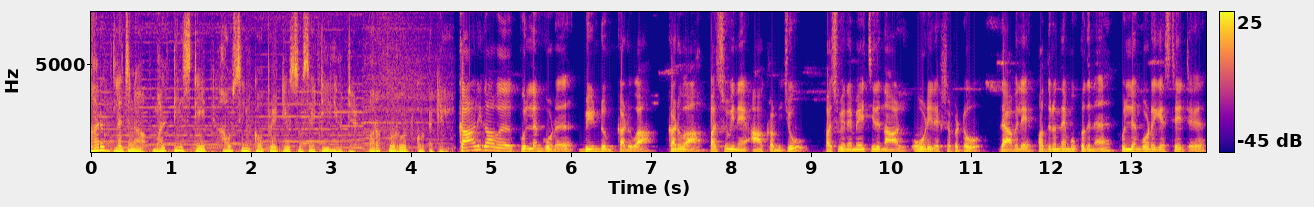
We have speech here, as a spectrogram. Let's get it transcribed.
Bharat Lajna multi state housing cooperative society limited Parappur road Kottakkal. Kalikavu Pullangode വീണ്ടും കടുവ. കടുവ പശുവിനെ ആക്രമിച്ചു. പശുവിനെ മേച്ചിരുന്ന ആൾ ഓടി രക്ഷപ്പെട്ടു. രാവിലെ പതിനൊന്ന് മുപ്പതിന് പുല്ലങ്കോട് എസ്റ്റേറ്റ്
